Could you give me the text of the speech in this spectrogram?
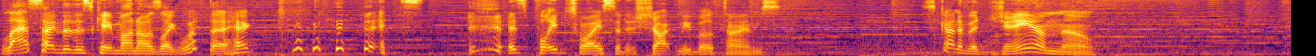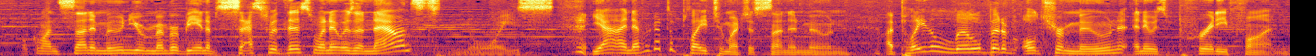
Last time that this came on, I was like, what the heck? it's, it's played twice and it shocked me both times. It's kind of a jam, though. Pokemon Sun and Moon, you remember being obsessed with this when it was announced? Nice. Yeah, I never got to play too much of Sun and Moon. I played a little bit of Ultra Moon, and it was pretty fun.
